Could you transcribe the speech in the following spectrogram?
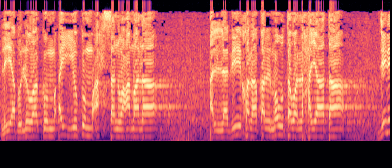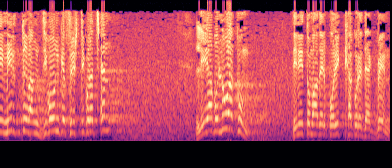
হায়াতা লিয়াবলুয়াকুম আইয়ুকুম আহসানু আমালা আল্লাযী খালাকাল হায়াতা। যিনি মৃত্যু এবং জীবনকে সৃষ্টি করেছেন। লিয়াবলুয়াকুম, তিনি তোমাদের পরীক্ষা করে দেখবেন।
